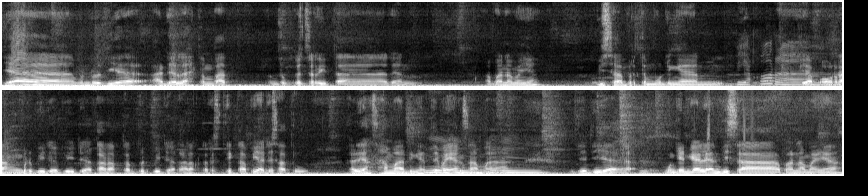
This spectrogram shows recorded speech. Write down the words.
ya menurut dia adalah tempat untuk bercerita dan apa namanya bisa bertemu dengan Pihak orang. tiap orang berbeda-beda karakter berbeda karakteristik tapi ada satu hal yang sama dengan tema yang sama. Hmm. jadi ya mungkin kalian bisa apa namanya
